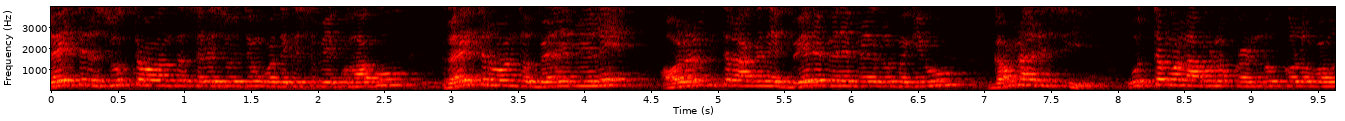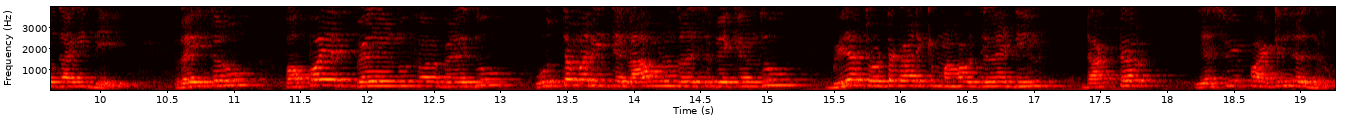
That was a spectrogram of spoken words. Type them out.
ರೈತರು ಸೂಕ್ತವಾದಂತಹ ಸಲಹೆ ಸೂಚನೆ ಒದಗಿಸಬೇಕು ಹಾಗೂ ರೈತರು ಒಂದು ಬೆಳೆ ಮೇಲೆ ಅವಲಂಬಿತರಾಗದೆ ಬೇರೆ ಬೇರೆ ಬೆಳೆಗಳ ಬಗ್ಗೆಯೂ ಗಮನ ಹರಿಸಿ ಉತ್ತಮ ಲಾಭವನ್ನು ಕಂಡುಕೊಳ್ಳಬಹುದಾಗಿದೆ. ರೈತರು ಪಪ್ಪಾಯ ಬೆಳೆಯನ್ನು ಸಹ ಬೆಳೆದು ಉತ್ತಮ ರೀತಿಯ ಲಾಭವನ್ನು ಗಳಿಸಬೇಕೆಂದು ಬಿಳ ತೋಟಗಾರಿಕೆ ಮಹಾವಿದ್ಯಾಲಯ dean doctor S V Patil ಹೇಳಿದರು.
